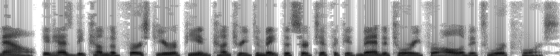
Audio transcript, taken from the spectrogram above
Now, it has become the first European country to make the certificate mandatory for all of its workforce.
